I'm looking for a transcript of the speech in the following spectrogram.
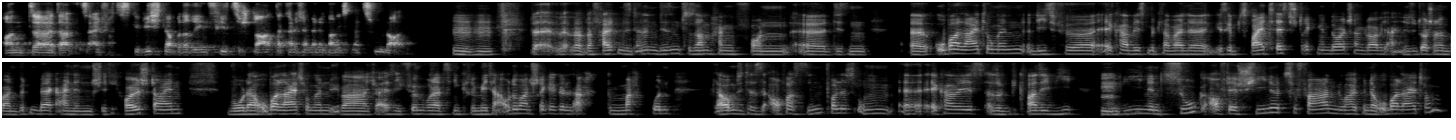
und äh, da ist einfach das Gewicht der Batterien viel zu stark, da kann ich am Ende gar nichts mehr zuladen. Mhm. Was halten Sie dann in diesem Zusammenhang von äh, diesen äh, Oberleitungen, die es für LKWs mittlerweile, es gibt zwei Teststrecken in Deutschland, glaube ich, eine in Süddeutschland und Baden-Württemberg, eine in Schleswig-Holstein, wo da Oberleitungen über, ich weiß nicht, fünf oder zehn Kilometer Autobahnstrecke gelacht, gemacht wurden. Glauben Sie, das ist auch was Sinnvolles, um äh, LKWs, also wie, quasi wie, hm. wie einen Zug auf der Schiene zu fahren, nur halt mit der Oberleitung?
